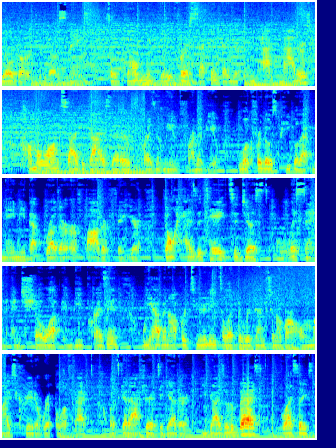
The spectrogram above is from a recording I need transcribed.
will go through those things. So don't negate for a second that your impact matters. Come alongside the guys that are presently in front of you. Look for those people that may need that brother or father figure. Don't hesitate to just listen and show up and be present. We have an opportunity to let the redemption of our own lives create a ripple effect. Let's get after it together. You guys are the best. Blessings.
